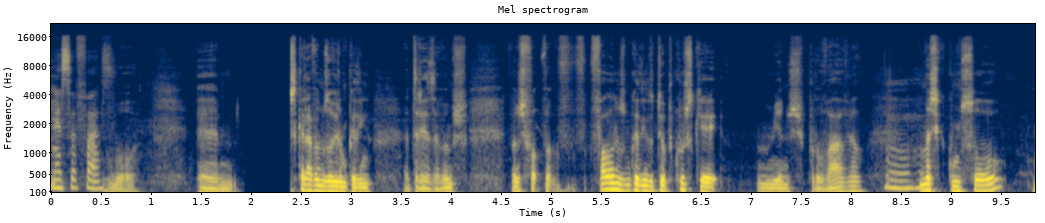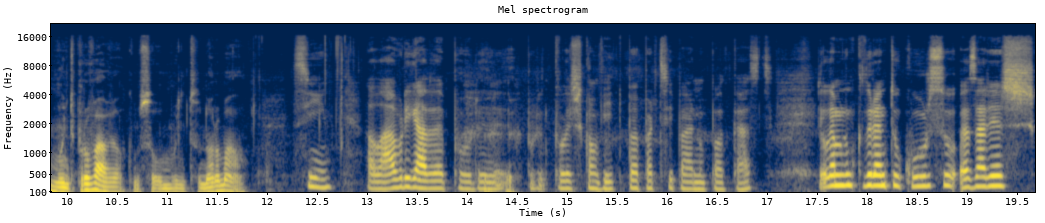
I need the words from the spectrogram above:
nessa fase. Boa. Um, se calhar vamos ouvir um bocadinho a Teresa. Vamos, vamos fala-nos um bocadinho do teu percurso, que é menos provável, uhum. mas que começou muito provável, começou muito normal. Sim. Olá, obrigada por, eh, por, por este convite para participar no podcast. Eu lembro-me que durante o curso as áreas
